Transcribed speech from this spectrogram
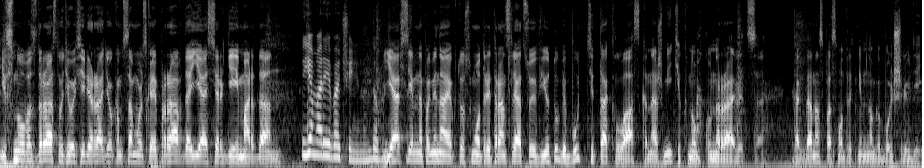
И снова здравствуйте. В эфире радио «Комсомольская правда». Я Сергей Мордан. Я Мария Баченина. Добрый Я вечер. всем напоминаю, кто смотрит трансляцию в Ютубе, будьте так ласка, нажмите кнопку «Нравится». Тогда нас посмотрит немного больше людей.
